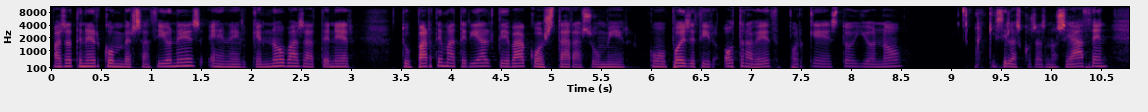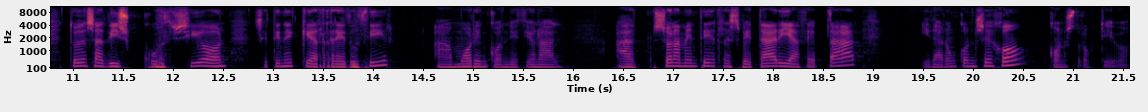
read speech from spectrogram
Vas a tener conversaciones en el que no vas a tener tu parte material te va a costar asumir. Como puedes decir otra vez, ¿por qué esto yo no? aquí si las cosas no se hacen, toda esa discusión se tiene que reducir a amor incondicional, a solamente respetar y aceptar y dar un consejo constructivo.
